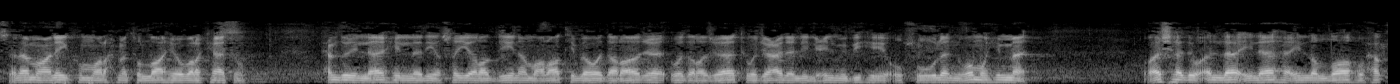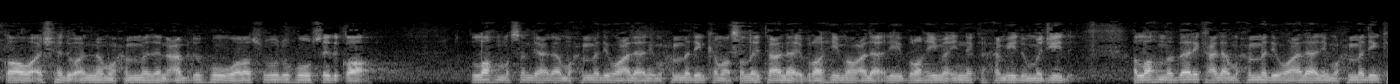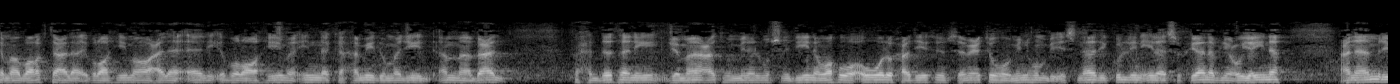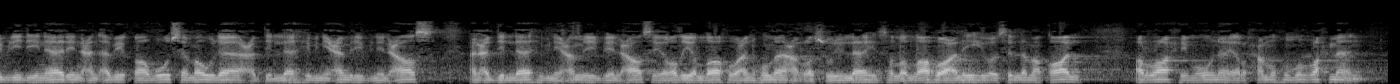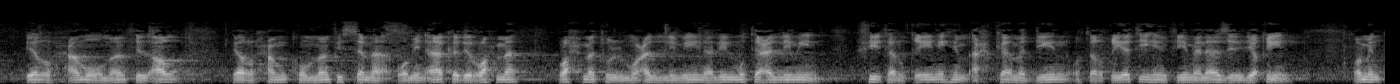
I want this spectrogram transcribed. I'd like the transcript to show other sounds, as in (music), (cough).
السلام عليكم ورحمة الله وبركاته. الحمد لله الذي صير الدين مراتب ودرجات وجعل للعلم به أصولا ومهمات. وأشهد أن لا إله إلا الله حقا وأشهد أن محمدا عبده ورسوله صدقا. اللهم صل على محمد وعلى آل محمد كما صليت على إبراهيم وعلى آل إبراهيم إنك حميد مجيد. اللهم بارك على محمد وعلى آل محمد كما باركت على إبراهيم وعلى آل إبراهيم إنك حميد مجيد. أما بعد فحدثني جماعة من المسندين وهو أول حديث سمعته منهم بإسناد كل إلى سفيان بن عيينة عن عمرو بن دينار عن أبي قابوس مولى عبد الله بن عمرو بن العاص عن عبد الله بن عمرو بن العاص رضي الله عنهما عن رسول الله صلى الله عليه وسلم قال الراحمون يرحمهم الرحمن ارحموا من في الأرض يرحمكم من في السماء ومن آكد الرحمة رحمة المعلمين للمتعلمين في تلقينهم أحكام الدين وترقيتهم في منازل اليقين ومن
